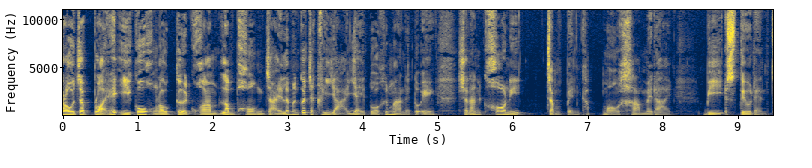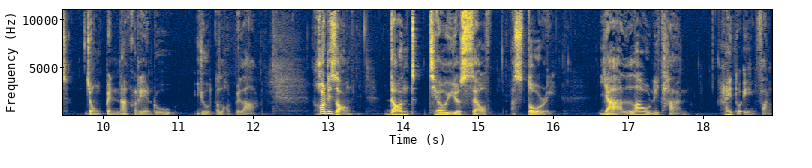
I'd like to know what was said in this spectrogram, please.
เราจะปล่อยให้อีโก้ของเราเกิดความลำพองใจ แล้วมันก็จะขยายใหญ่ตัวขึ้นมาในตัวเอง ฉะนั้นข้อนี้จำเป็นครับมองข้ามไม่ได้ be a student จงเป็นนักเรียนรู้อยู่ตลอดเวลา ข้อที่ 2 don't tell yourself a story อย่าเล่านิทานให้ตัวเองฟัง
